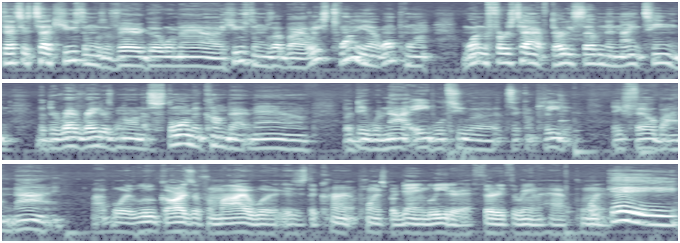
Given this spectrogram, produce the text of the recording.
Texas Tech Houston was a very good one, man. Uh, Houston was up by at least twenty at one point. Won the first half, thirty-seven to nineteen. But the Red Raiders went on a storming comeback, man. Um, but they were not able to uh, to complete it. They fell by nine. My boy Luke Garza from Iowa is the current points per game leader at 33 and a half points. Okay,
